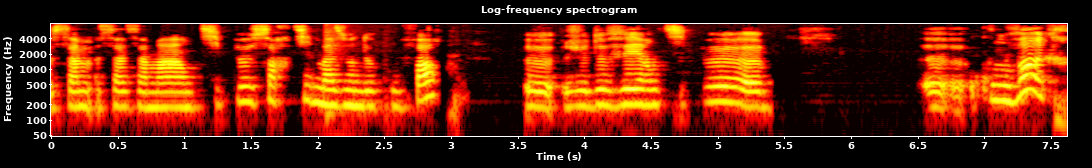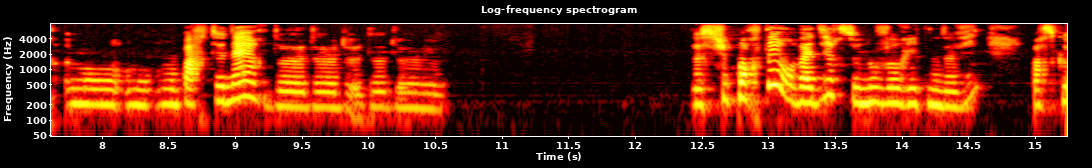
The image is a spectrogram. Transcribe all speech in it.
ça, m'a un petit peu sorti de ma zone de confort. Euh, je devais un petit peu convaincre mon, partenaire de, supporter, on va dire, ce nouveau rythme de vie. Parce que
